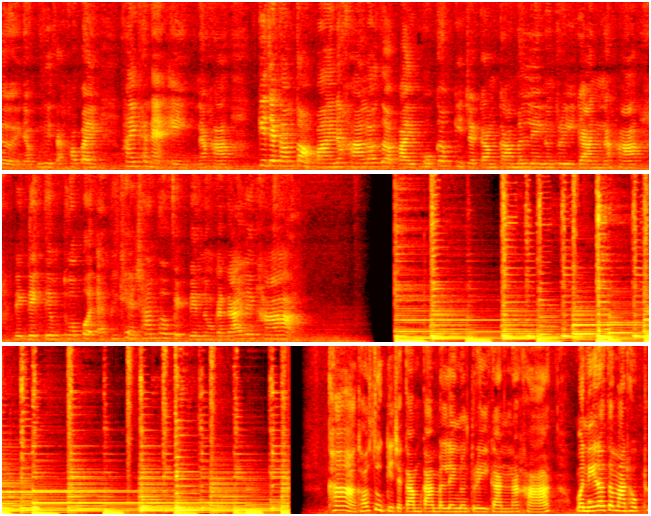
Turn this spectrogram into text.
เลยเดี๋ยวคุณหนุ่ยจะเข้าไปให้คะแนนเองนะคะ กิจกรรมต่อไปนะคะ เราจะไปพบกับกิจกรรมการบรรเลงดนตรีกันนะคะ เด็กๆเตรียมตัวเปิดแอปพลิเคชัน Perfect Piano กันได้เลยค่ะ เข้าสู่กิจกรรมการบรรเลงดนตรีกันนะคะ วันนี้เราจะมาทบท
